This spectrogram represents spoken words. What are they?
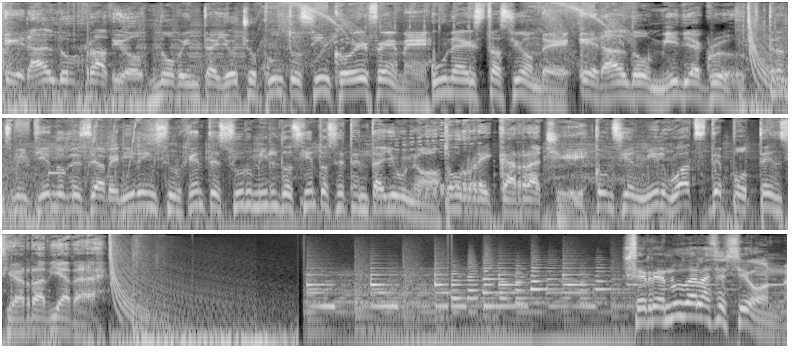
Heraldo Radio 98.5 FM, una estación de Heraldo Media Group, transmitiendo desde Avenida Insurgente Sur 1271, Torre Carrachi, con 100.000 watts de potencia radiada. Se reanuda la sesión.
